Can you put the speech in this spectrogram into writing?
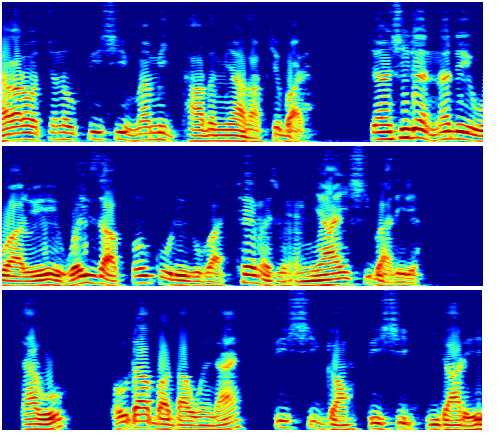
ဒါကတော့ကျွန်ုပ်သိရှိမှတ်မိထားသမျှသာဖြစ်ပါတယ်ကြံရှိတဲ့နတ်တွေဝါတွေဝိဇ္ဇာပုဂ္ဂိုလ်တွေကိုပါထည့်မယ်ဆိုရင်အများကြီးရှိပါသေးတယ်ဒါကိုဗုဒ္ဓဘာသာဝင်တိုင်းသိရှိကောင်းသိရှိပြီးသားတွေ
